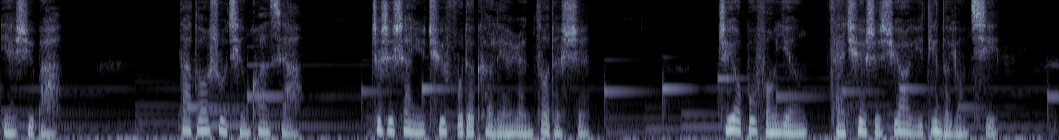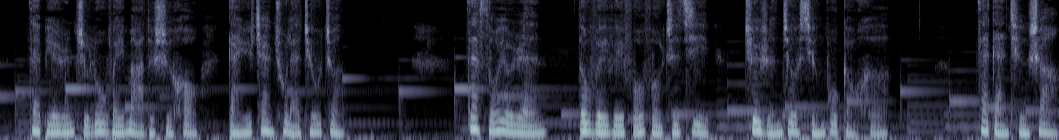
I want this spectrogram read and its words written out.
也许吧。大多数情况下，这是善于屈服的可怜人做的事。只有不逢迎，才确实需要一定的勇气，在别人指鹿为马的时候，敢于站出来纠正；在所有人都唯唯否否之际，却仍旧行不苟合；在感情上，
